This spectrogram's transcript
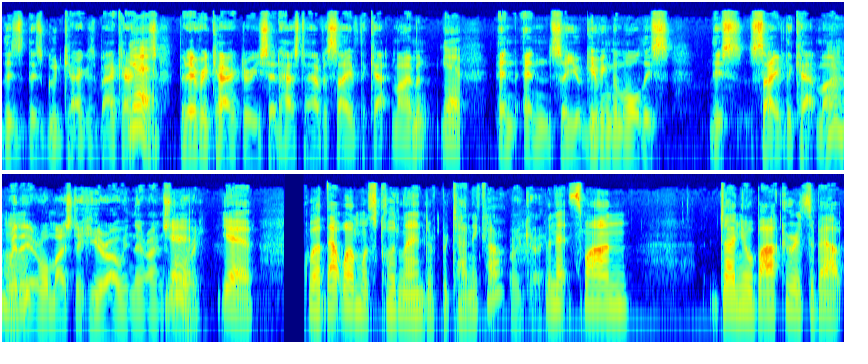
There's there's good characters, bad characters, Yeah. but every character he said has to have a save the cat moment. Yeah. And and so you're giving them all this this save the cat moment where they're almost a hero in their own Mm-hmm. Yeah. story. Yeah. Well, that one was called Land of Britannica. Okay. The next one, Daniel Barker, is about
